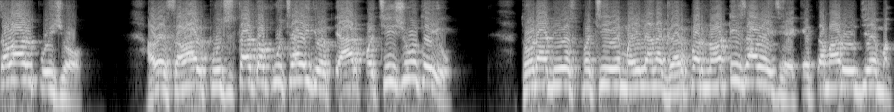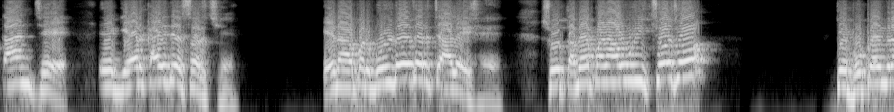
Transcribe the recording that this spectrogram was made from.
સવાલ પૂછ્યો. હવે સવાલ પૂછતા તો પૂછાઈ ગયો, ત્યાર પછી શું થયું? થોડા દિવસ પછી એ મહિલાના ઘર પર નોટિસ આવે છે કે તમારું જે મકાન છે, એ ગેરકાયદેસર છે. એના પર બુલડોઝર ચાલે છે. શું તમે પણ આવું ઈચ્છો છો? કે ભૂપેન્દ્ર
